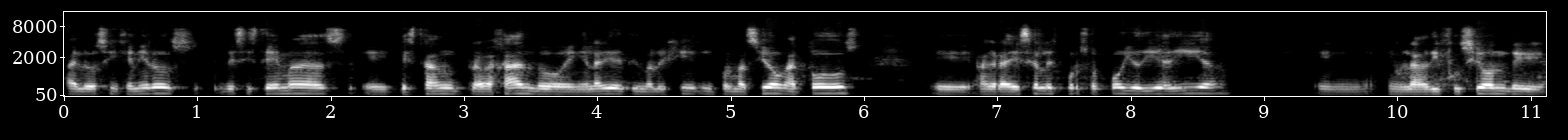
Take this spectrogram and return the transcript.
a los ingenieros de sistemas eh, que están trabajando en el área de tecnología e información, a todos, eh, agradecerles por su apoyo día a día en, en la difusión de,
